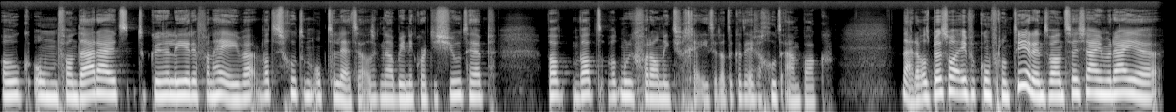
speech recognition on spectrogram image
Ook om van daaruit te kunnen leren van hé, hey, wat is goed om op te letten? Als ik nou binnenkort die shoot heb, wat, wat, wat moet ik vooral niet vergeten? Dat ik het even goed aanpak. Nou, dat was best wel even confronterend, want zij zei Marije,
